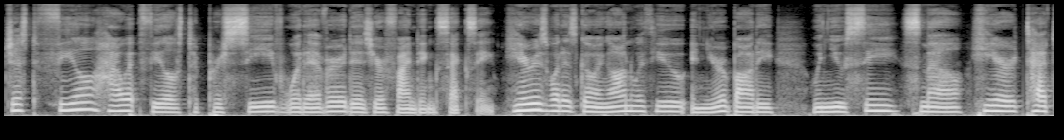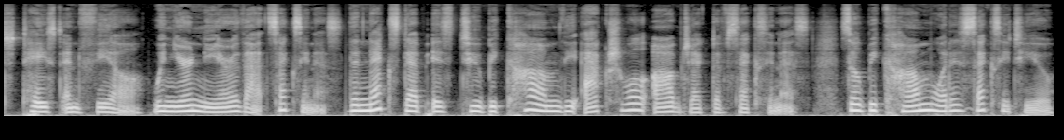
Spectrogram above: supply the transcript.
just feel how it feels to perceive whatever it is you're finding sexy. Here is what is going on with you in your body when you see, smell, hear, touch, taste, and feel when you're near that sexiness. The next step is to become the actual object of sexiness. So become what is sexy to you.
